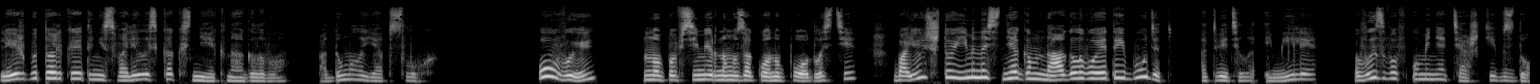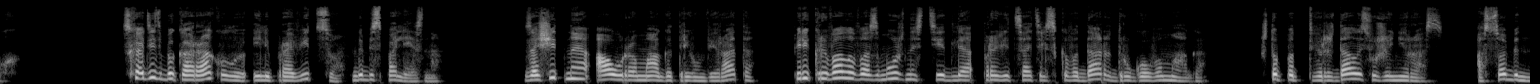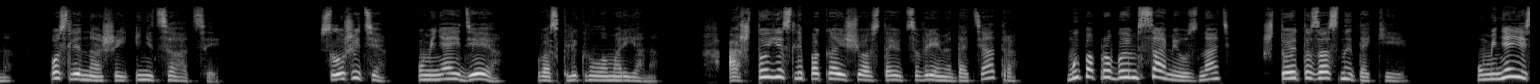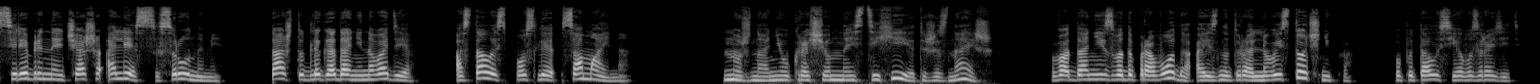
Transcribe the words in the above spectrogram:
Лишь бы только это не свалилось, как снег на голову, подумала я вслух. Увы, но по всемирному закону подлости боюсь, что именно снегом на голову это и будет, ответила Эмилия, вызвав у меня тяжкий вздох. Сходить бы к оракулу или провидцу, да бесполезно. Защитная аура мага Триумвирата перекрывала возможности для прорицательского дара другого мага, что подтверждалось уже не раз, особенно после нашей инициации. «Слушайте, у меня идея», — воскликнула Марьяна. «А что, если пока еще остается время до театра, мы попробуем сами узнать, что это за сны такие? У меня есть серебряная чаша Олессы с рунами, та, что для гаданий на воде, осталась после Самайна. Нужна неукрощенная стихия, ты же знаешь. Вода не из водопровода, а из натурального источника, попыталась я возразить.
